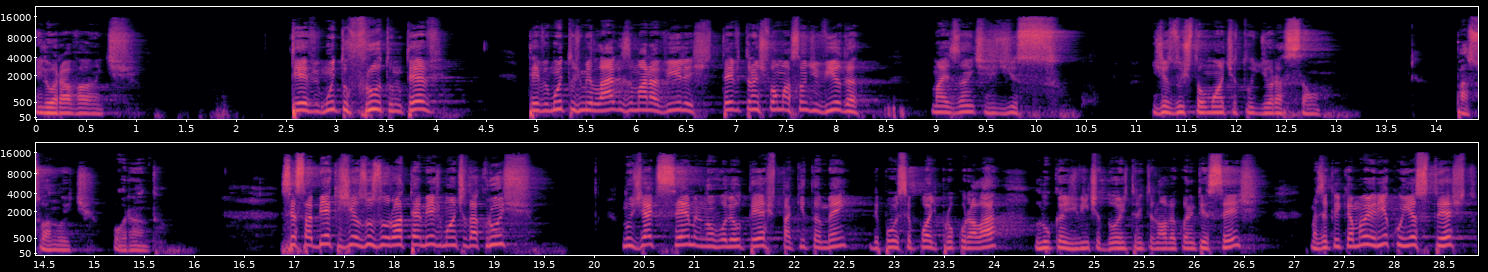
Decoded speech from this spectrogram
ele orava antes. Teve muito fruto, não teve? teve muitos milagres e maravilhas, teve transformação de vida, mas antes disso, Jesus tomou uma atitude de oração, passou a noite orando. Você sabia que Jesus orou até mesmo antes da cruz? No Getsemane, não vou ler o texto, está aqui também, depois você pode procurar lá, Lucas 22, 39 a 46, mas eu creio que a maioria conhece o texto.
